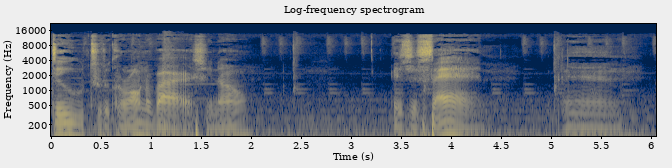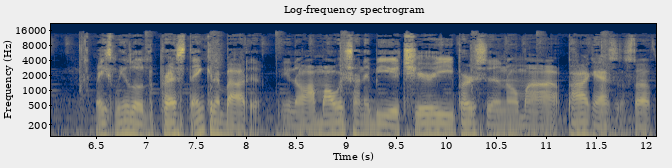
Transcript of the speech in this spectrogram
due to the coronavirus. You know, it's just sad and makes me a little depressed thinking about it. You know, I'm always trying to be a cheery person on my podcast and stuff,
